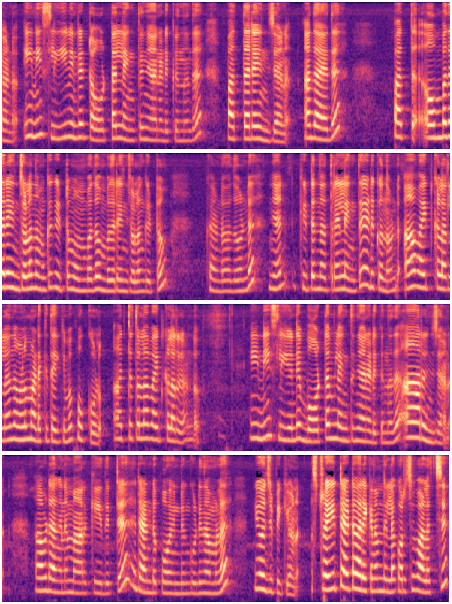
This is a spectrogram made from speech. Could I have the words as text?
കണ്ടോ? ഇനി സ്ലീവിന്റെ ടോട്ടൽ ലെങ്ത്ത് ഞാൻ എടുക്കുന്നത് പത്തര ഇഞ്ചാണ് അതായത് പത്ത് ഒമ്പതര ഇഞ്ചോളം നമുക്ക് കിട്ടും. ഒമ്പത് ഒമ്പതര ഇഞ്ചോളം കിട്ടും. കണ്ടോ? അതുകൊണ്ട് ഞാൻ കിട്ടുന്ന അത്രയും ലെങ്ത്ത് എടുക്കുന്നുണ്ട്. ആ വൈറ്റ് കളറിൽ നമ്മൾ മടക്കി തയ്ക്കുമ്പോൾ പൊക്കോളും. അറ്റത്തുള്ള വൈറ്റ് കളർ കണ്ടോ? ഇനി സ്ലീവിന്റെ ബോട്ടം ലെങ്ത്ത് ഞാൻ എടുക്കുന്നത് ആറ് ഇഞ്ചാണ്. അവിടെ അങ്ങനെ മാർക്ക് ചെയ്തിട്ട് രണ്ട് പോയിന്റും കൂടി നമ്മൾ യോജിപ്പിക്കുകയാണ് സ്ട്രെയിറ്റ് ആയിട്ട് വരയ്ക്കണം എന്നില്ല കുറച്ച് വളച്ച്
